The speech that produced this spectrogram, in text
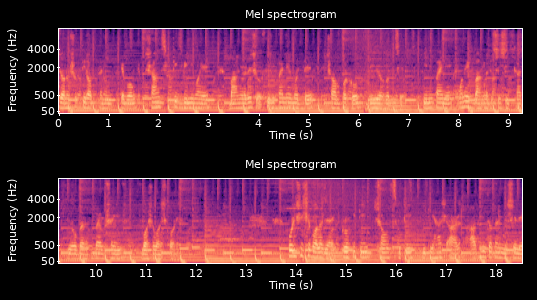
জনশক্তি রপ্তানি এবং সাংস্কৃতিক বিনিময়ে বাংলাদেশ ও ফিলিপাইনের মধ্যে সম্পর্ক দৃঢ় হচ্ছে। ফিলিপাইনে অনেক বাংলাদেশি শিক্ষার্থী ও ব্যবসায়ী বসবাস করে। পরিশেষে বলা যায়, প্রকৃতি, সংস্কৃতি, ইতিহাস আর আধুনিকতার মিশেলে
